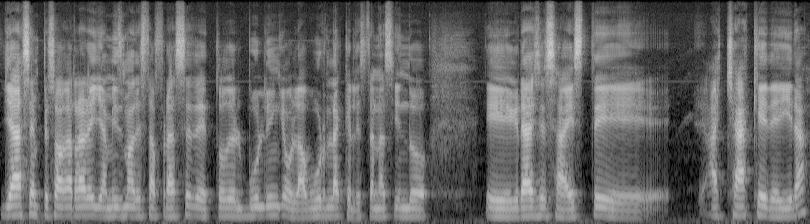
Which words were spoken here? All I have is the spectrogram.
ya se empezó a agarrar ella misma de esta frase de todo el bullying o la burla que le están haciendo eh, gracias a este achaque de ira.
